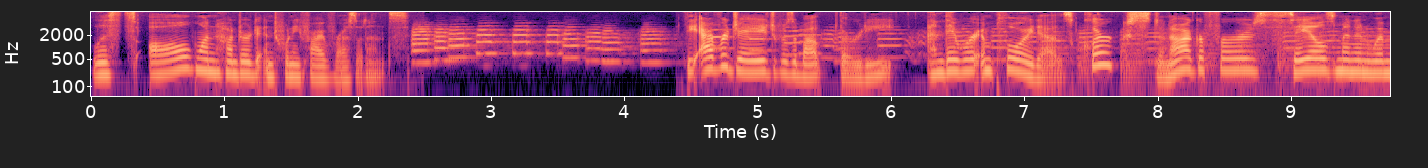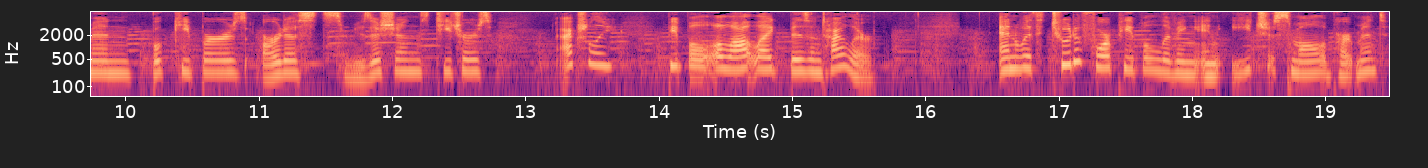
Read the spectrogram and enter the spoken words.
lists all 125 residents. The average age was about 30, and they were employed as clerks, stenographers, salesmen and women, bookkeepers, artists, musicians, teachers. Actually, people a lot like Biz and Tyler. And with two to four people living in each small apartment,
